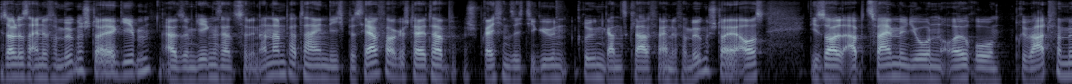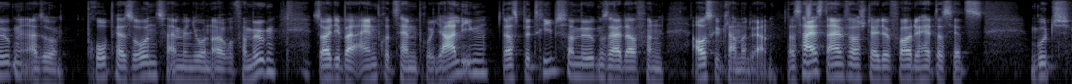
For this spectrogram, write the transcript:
soll es eine Vermögensteuer geben. Also im Gegensatz zu den anderen Parteien, die ich bisher vorgestellt habe, sprechen sich die Grünen ganz klar für eine Vermögensteuer aus. Die soll ab 2 Millionen Euro Privatvermögen, also pro Person 2 Millionen Euro Vermögen, soll die bei 1% pro Jahr liegen. Das Betriebsvermögen soll davon ausgeklammert werden. Das heißt einfach, stell dir vor, du hättest jetzt gut,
